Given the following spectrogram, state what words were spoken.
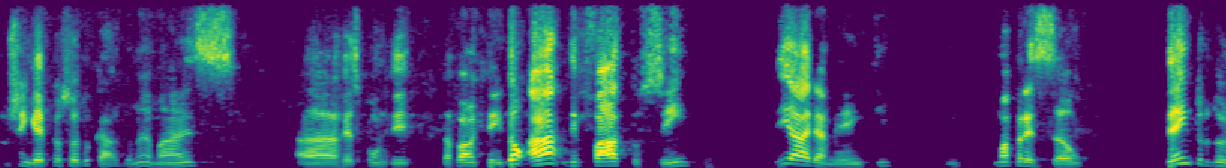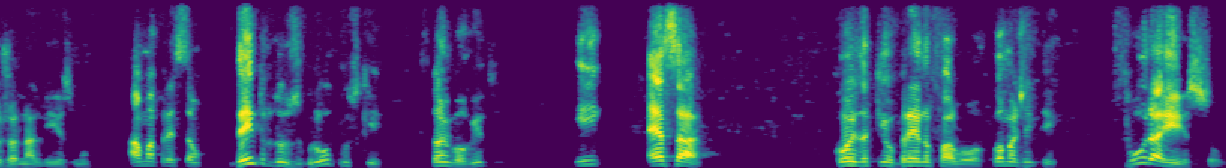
Não xinguei porque eu sou educado, né? Mas ah, respondi da forma que tem. Então, há, de fato, sim, diariamente, uma pressão dentro do jornalismo, há uma pressão dentro dos grupos que estão envolvidos, e essa coisa que o Breno falou, como a gente fura isso,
